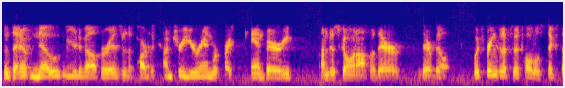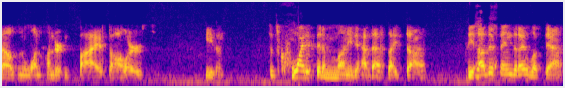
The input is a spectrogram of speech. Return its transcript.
since I don't know who your developer is or the part of the country you're in where prices can vary, I'm just going off of their their bill, which brings it up to a total of six thousand one hundred and five dollars even. So it's quite a bit of money to have that site done. The other thing that I looked at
